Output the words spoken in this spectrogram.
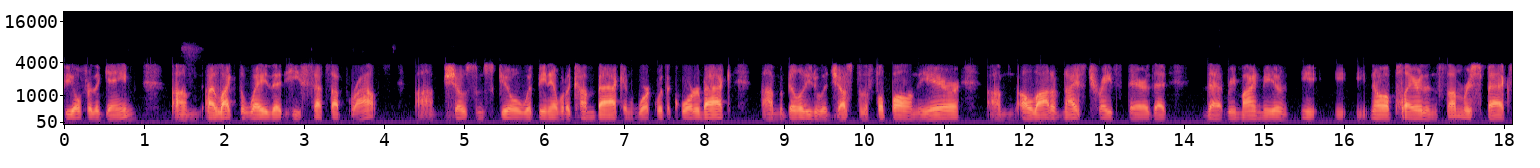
feel for the game. Um, I liked the way that he sets up routes, um, shows some skill with being able to come back and work with a quarterback, um, ability to adjust to the football in the air. Um, a lot of nice traits there that that remind me of you know a player in some respects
